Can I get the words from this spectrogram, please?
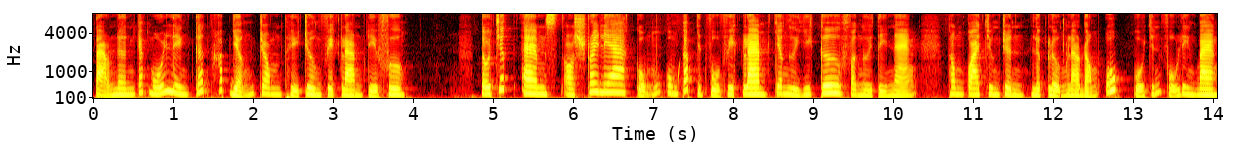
tạo nên các mối liên kết hấp dẫn trong thị trường việc làm địa phương. Tổ chức AMS Australia cũng cung cấp dịch vụ việc làm cho người di cư và người tị nạn thông qua chương trình lực lượng lao động Úc của chính phủ liên bang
